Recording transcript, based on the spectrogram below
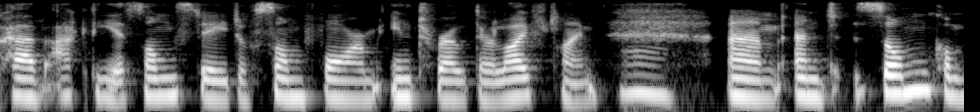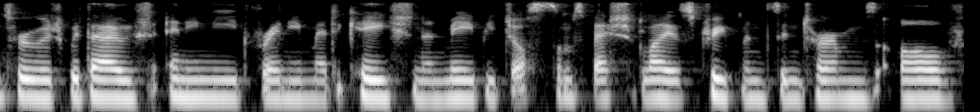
have acne at some stage of some form in throughout their lifetime. Mm. um, and some come through it without any need for any medication and maybe just some specialized treatments in terms of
